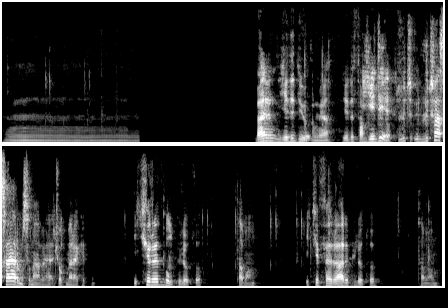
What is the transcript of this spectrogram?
Hmm. Ben Evet. 7 diyorum ya. 7 farklı 7. pilot. Lüt- lütfen sayar mısın abi? Çok merak ettim. 2 Red Bull pilotu, Tamam. 2 Ferrari pilotu, Tamam.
